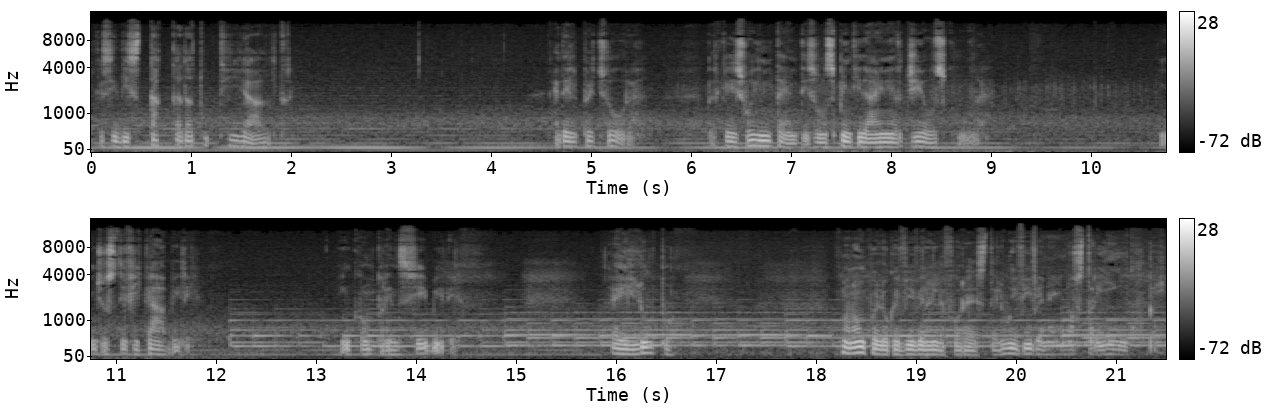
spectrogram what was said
che si distacca da tutti gli altri. Ed è il peggiore, perché i suoi intenti sono spinti da energie oscure, ingiustificabili, incomprensibili. È il lupo, ma non quello che vive nelle foreste, lui vive nei nostri incubi.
